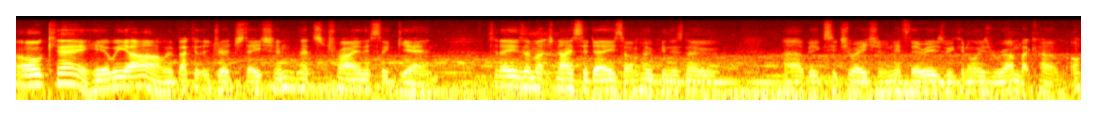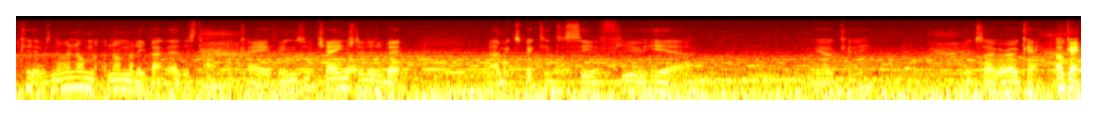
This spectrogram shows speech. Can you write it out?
Okay, here we are. We're back at the dredge station. Let's try this again. Today is a much nicer day, so I'm hoping there's no uh, big situation. If there is, we can always run back home. Okay, there was no anom anomaly back there this time. Okay, things have changed a little bit. I'm expecting to see a few here. Are we okay? Looks like we're okay. Okay,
